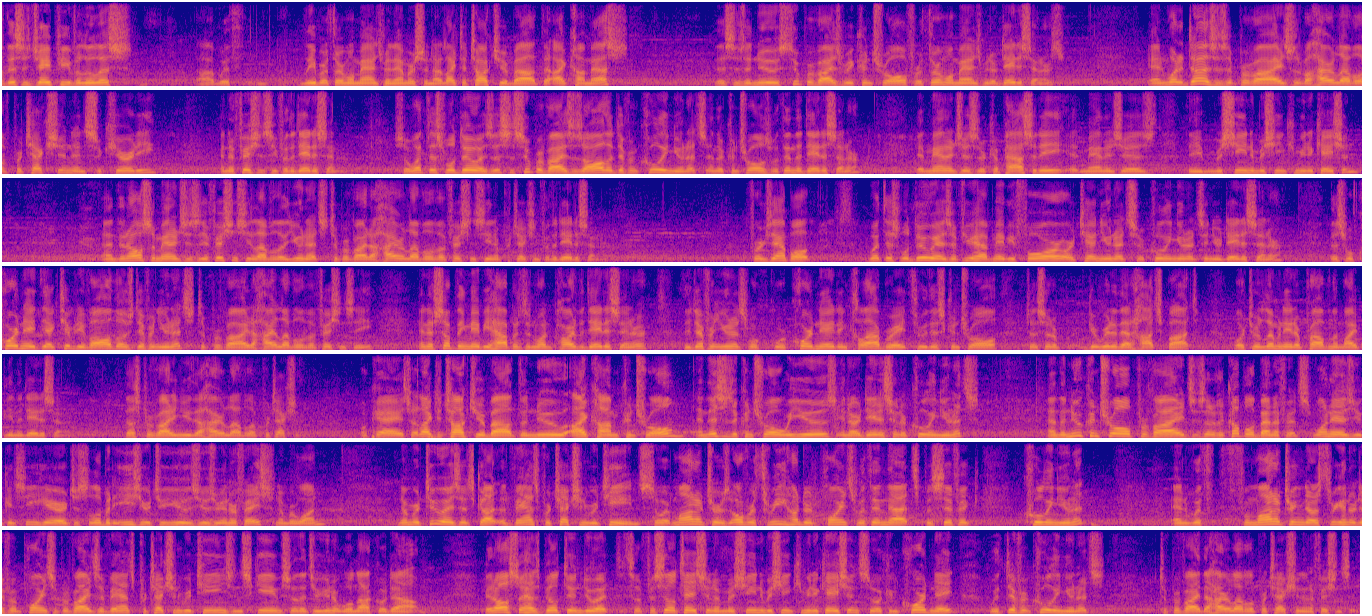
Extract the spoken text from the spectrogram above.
This is JP Valulis uh, with Liebert Thermal Management Emerson. I'd like to talk to you about the iCOM-S. This is a new supervisory control for thermal management of data centers. And what it does is it provides sort of a higher level of protection and security and efficiency for the data center. So what this will do is this supervises all the different cooling units and their controls within the data center. It manages their capacity, it manages the machine-to-machine -machine communication, and then also manages the efficiency level of the units to provide a higher level of efficiency and a protection for the data center. For example, what this will do is if you have maybe four or 10 units or cooling units in your data center, this will coordinate the activity of all those different units to provide a high level of efficiency. And if something maybe happens in one part of the data center, the different units will, will coordinate and collaborate through this control to sort of get rid of that hotspot or to eliminate a problem that might be in the data center, thus providing you the higher level of protection. Okay, so I'd like to talk to you about the new iCOM control, and this is a control we use in our data center cooling units. And the new control provides sort of a couple of benefits. One is you can see here just a little bit easier to use user interface, number one. Number two is it's got advanced protection routines. So it monitors over 300 points within that specific cooling unit. And with from monitoring those 300 different points, it provides advanced protection routines and schemes so that your unit will not go down. It also has built into it so facilitation of machine-to-machine -machine communication so it can coordinate with different cooling units to provide the higher level of protection and efficiency.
